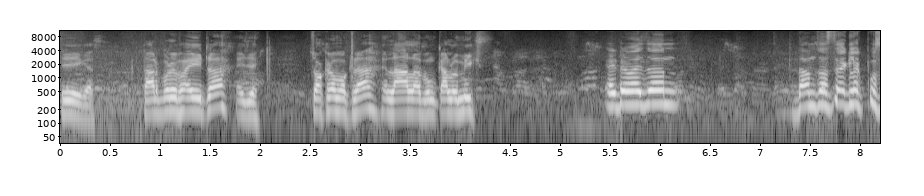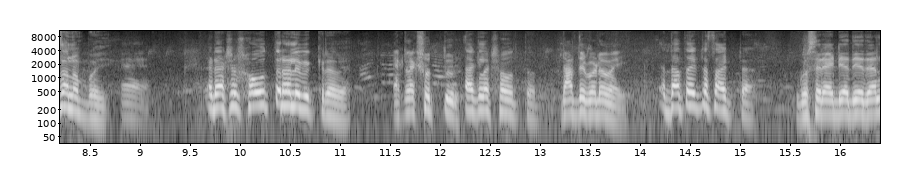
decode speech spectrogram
ঠিক আছে। তারপরে ভাই এটা এই যে চকরা মকরা লাল এবং কালো মিক্স। এটা ভাইজান দাম চাচ্ছে এক লাখ পঁচানব্বই। হ্যাঁ। এটা একশো সত্তর হলে বিক্রি হবে। এক লাখ সত্তর? এক লাখ সত্তর। দাঁতে কটা ভাই? দাঁতে একটা চারটা। গোসের আইডিয়া দিয়ে দেন।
